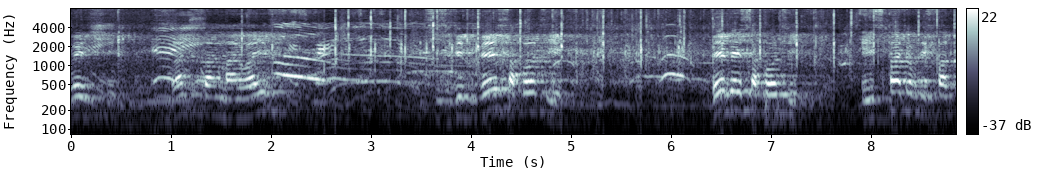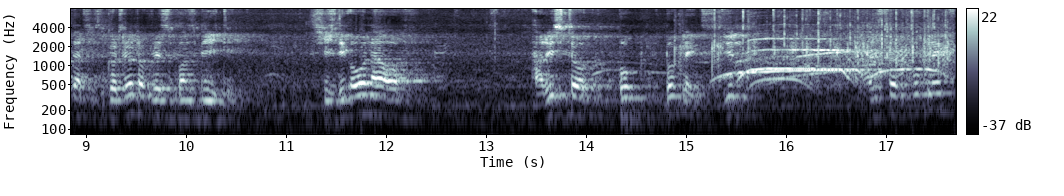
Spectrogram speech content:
Where is she? Want my wife. She's been very supportive very, very supportive. in spite of the fact that she's got a lot of responsibility, she's the owner of Aristo book, Booklets. You know? Aristo Booklets,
